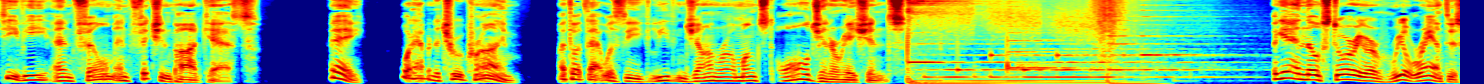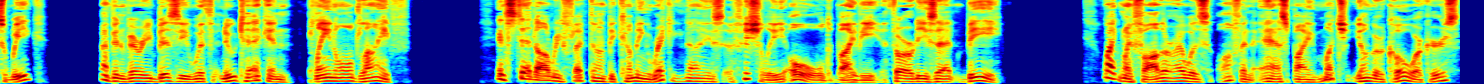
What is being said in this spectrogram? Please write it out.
TV, and film and fiction podcasts. Hey, what happened to true crime? I thought that was the leading genre amongst all generations. Again, no story or real rant this week. I've been very busy with new tech and plain old life. Instead, I'll reflect on becoming recognized officially old by the authorities at B. Like my father, I was often asked by much younger coworkers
